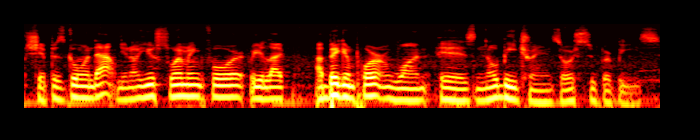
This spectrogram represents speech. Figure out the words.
Ship is going down, you know, you're swimming for, for your life. A big important one is no B trains or Super Bs.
